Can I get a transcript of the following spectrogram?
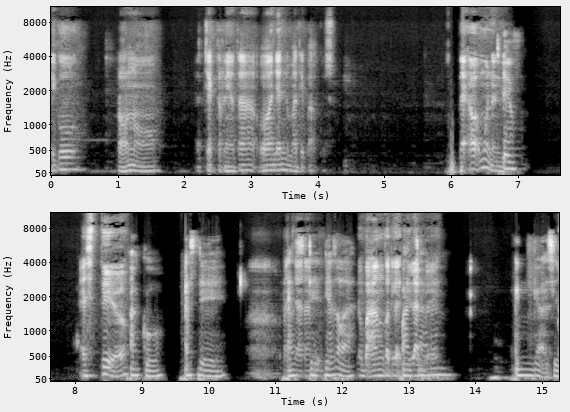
itu Rono. Cek ternyata oh anjan tempatnya bagus. Nek awakmu nanti If SD ya? Aku SD, eh, pacaran SD biasalah. numpak angkot kayak pacaran enggak sih.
